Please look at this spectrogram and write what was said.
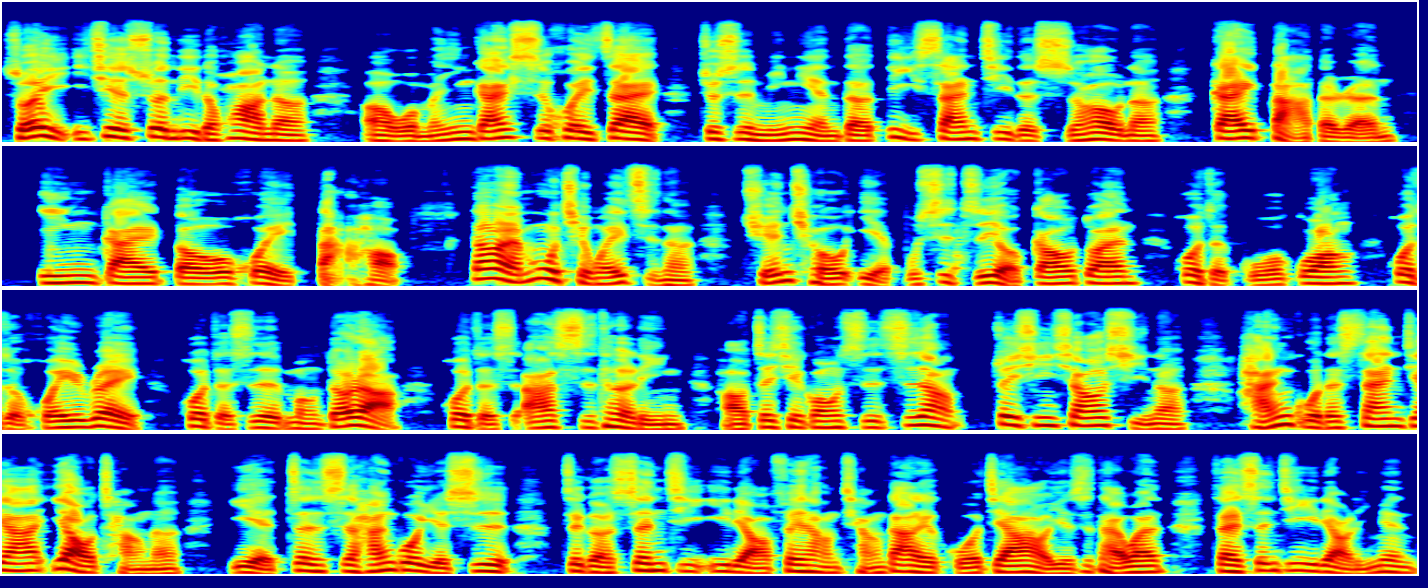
所以一切顺利的话呢，呃，我们应该是会在就是明年的第三季的时候呢，该打的人。应该都会打哈，当然目前为止呢，全球也不是只有高端或者国光或者辉瑞或者是蒙德拉或者是阿斯特林，好这些公司。事实上最新消息呢，韩国的三家药厂呢，也正是韩国也是这个生技医疗非常强大的一个国家哈，也是台湾在生技医疗里面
